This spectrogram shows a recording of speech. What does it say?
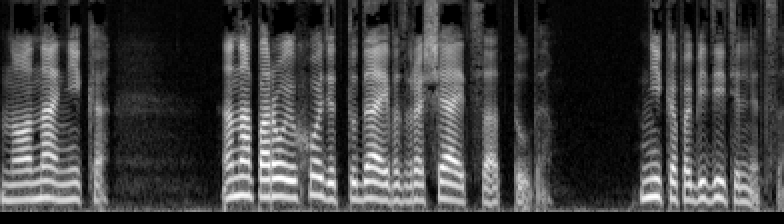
Но она, Ника, она порой уходит туда и возвращается оттуда. Ника победительница.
